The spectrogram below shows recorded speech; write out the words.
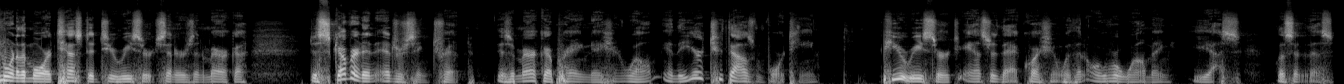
one of the more attested to research centers in America, discovered an interesting trend. Is America a praying nation? Well, in the year 2014, Pew Research answered that question with an overwhelming yes. Listen to this.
